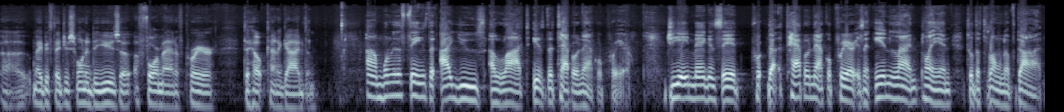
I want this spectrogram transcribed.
uh, maybe if they just wanted to use a, a format of prayer to help kind of guide them? Um, one of the things that I use a lot is the tabernacle prayer. G.A. Mangun said the tabernacle prayer is an inline plan to the throne of God.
